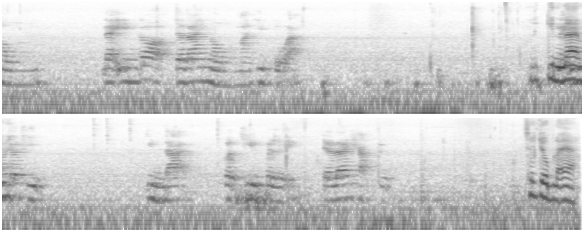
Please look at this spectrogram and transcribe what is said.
นม และอินก็จะได้นมมาที่ตัวกินได้ไหมแล้วอิก็ทิป กินได้ กดทิปไปเลย จะได้ฉับจุดจะจบอะไรอะ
